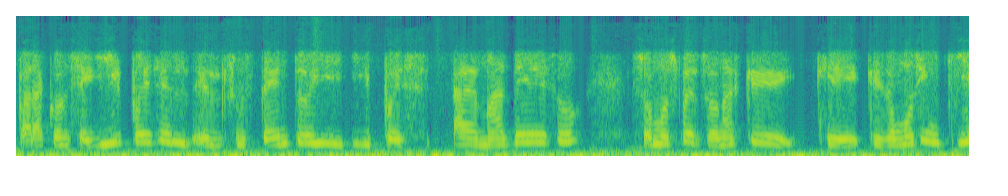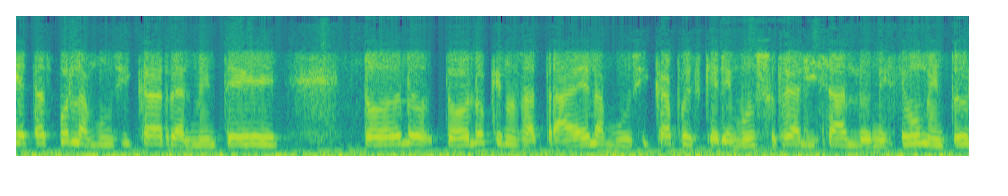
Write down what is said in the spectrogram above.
para conseguir pues el, sustento y, pues además de eso somos personas que, que, que somos inquietas por la música. Realmente todo lo todo lo que nos atrae de la música pues queremos realizarlo. En este momento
